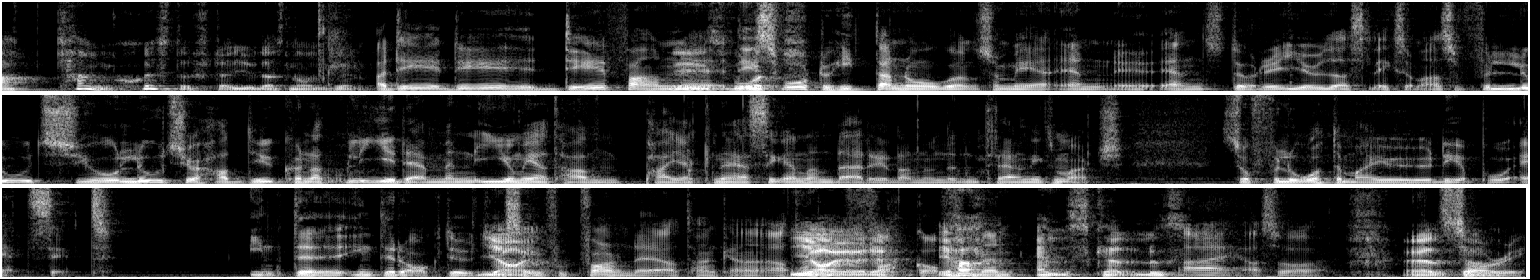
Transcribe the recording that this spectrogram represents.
att kanske största Judas någonsin. Ja, det, det, det är fan... Det Det är är, svårt. svårt. att hitta någon som är en, en större Judas liksom. Alltså för Lucio, Lucio hade ju kunnat bli det, men i och med att han pajar knäsenan där redan under en träningsmatch så förlåter man ju det på ett sätt. Inte, inte rakt ut. Ja, Jag säger ja. fortfarande att han kan att han det. fuck off. Jag Men älskar Lucio. nej, alltså älskar sorry.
